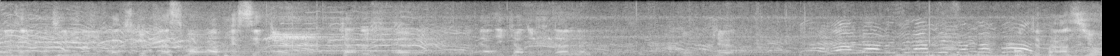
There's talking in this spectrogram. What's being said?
nous allons continuer les matchs de classement. Après ces deux quarts de euh, derniers quarts de finale. Donc, euh, Non, non, mais c'est en préparation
